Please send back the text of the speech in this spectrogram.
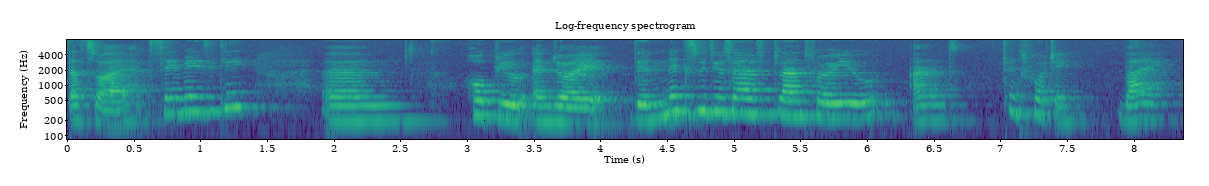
that's all I had to say basically. Um, hope you'll enjoy the next videos I have planned for you and thanks for watching. Bye!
